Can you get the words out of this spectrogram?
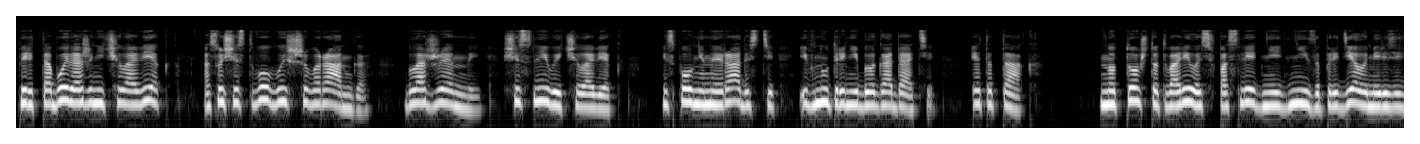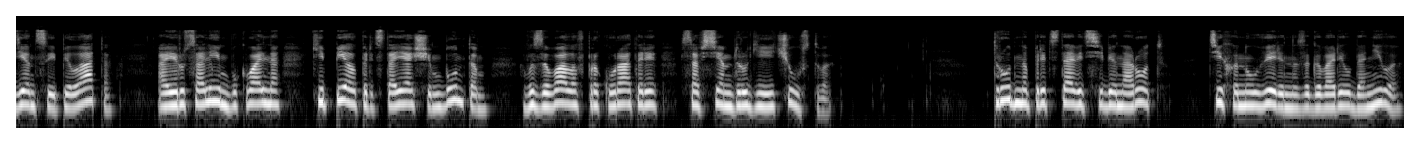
перед тобой даже не человек, а существо высшего ранга, блаженный, счастливый человек, исполненный радости и внутренней благодати. Это так. Но то, что творилось в последние дни за пределами резиденции Пилата, а Иерусалим буквально кипел предстоящим бунтом, вызывало в прокураторе совсем другие чувства. Трудно представить себе народ, тихо, но уверенно заговорил Данила,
